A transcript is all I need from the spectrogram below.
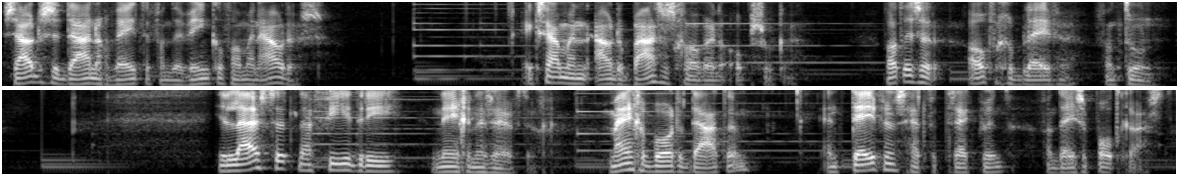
Zouden ze daar nog weten van de winkel van mijn ouders? Ik zou mijn oude basisschool willen opzoeken. Wat is er overgebleven van toen? Je luistert naar 4379, mijn geboortedatum en tevens het vertrekpunt van deze podcast.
